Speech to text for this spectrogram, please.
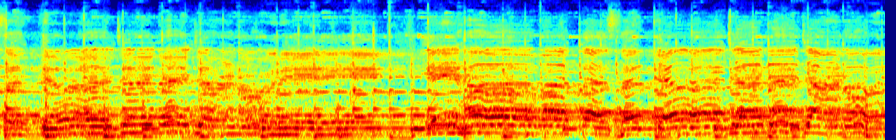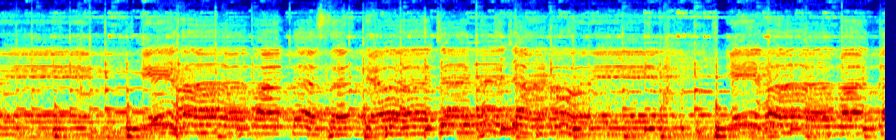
સત્ય જન જાણો જન જાણો રે એ વાત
